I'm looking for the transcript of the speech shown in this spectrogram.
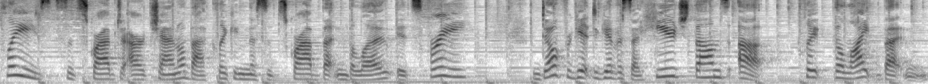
Please subscribe to our channel by clicking the subscribe button below. It's free. And don't forget to give us a huge thumbs up. Click the like button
